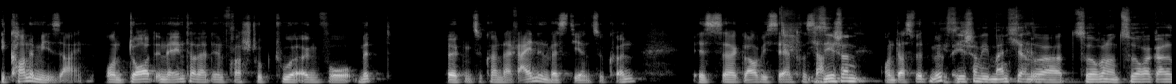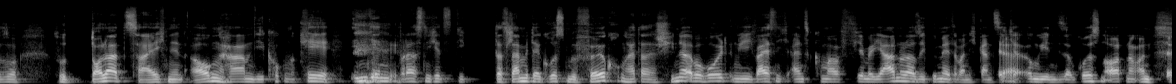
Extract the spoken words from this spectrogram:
Economy sein und dort in der Internetinfrastruktur irgendwo mitwirken zu können, da rein investieren zu können, ist, äh, glaube ich, sehr interessant. Ich sehe schon, und das wird möglich. Ich sehe schon, wie manche unserer Zuhörerinnen und Zuhörer gerade so, so Dollarzeichen in den Augen haben, die gucken, okay, Indien, war das nicht jetzt die, das Land mit der größten Bevölkerung, hat das China überholt? Irgendwie, ich weiß nicht, 1,4 Milliarden oder so, ich bin mir jetzt aber nicht ganz sicher, ja. irgendwie in dieser Größenordnung. Und ja.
